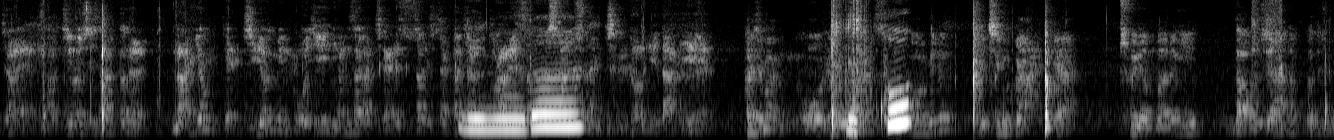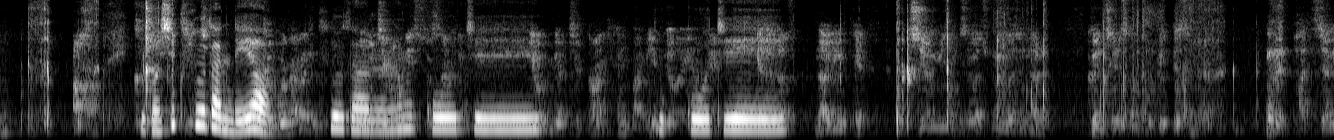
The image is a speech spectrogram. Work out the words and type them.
전에 박진호 씨 사건을 나경태, 지영민, 오지인 형사가 재수사를 시작하자 리뉴를 넣고 그 나오지 않았거든요. 이거 식소다인데요. 그보다는 소다를 한 꼬집, 행방이 두. 꼬집, 나타났으니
